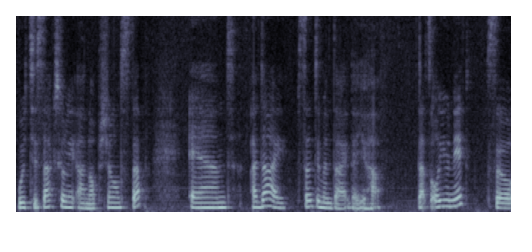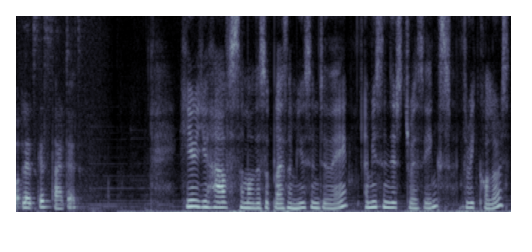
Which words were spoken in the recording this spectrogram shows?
which is actually an optional step, and a die, sentiment die that you have. That's all you need, so let's get started. Here you have some of the supplies I'm using today. I'm using these Distress inks, three colors,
